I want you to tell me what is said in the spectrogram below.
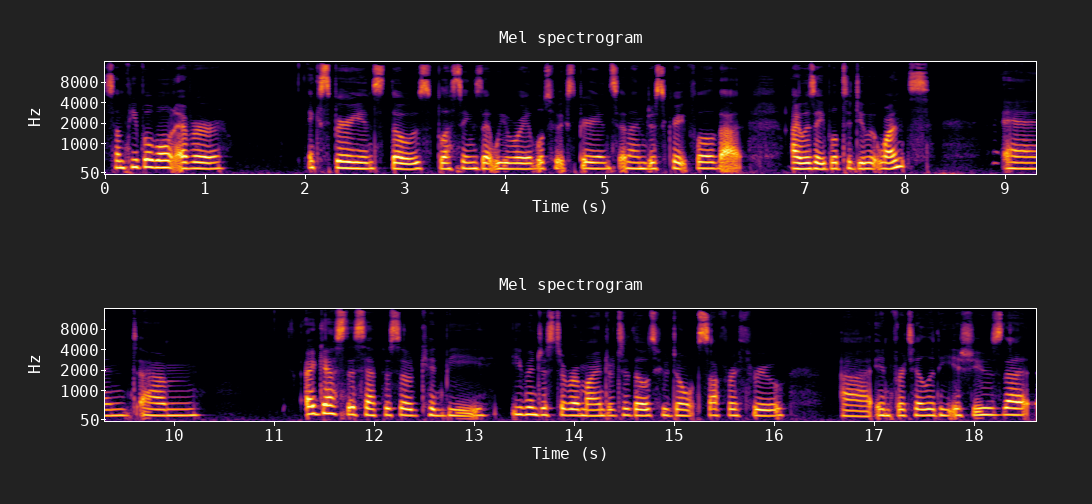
some people won't ever experience those blessings that we were able to experience, and I'm just grateful that I was able to do it once. And um, I guess this episode can be even just a reminder to those who don't suffer through uh, infertility issues that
